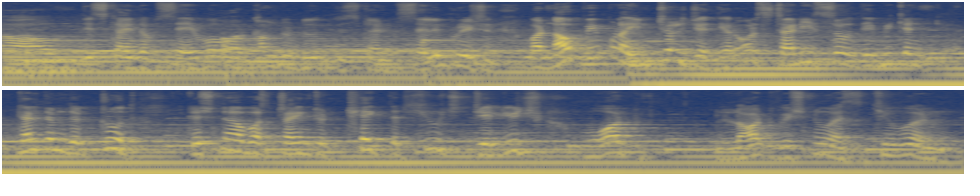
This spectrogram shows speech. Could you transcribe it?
uh, this kind of seva or come to do this kind of celebration. But now people are intelligent, they are all studied, so they, we can tell them the truth. Krishna was trying to take that huge deluge, what Lord Vishnu has given.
